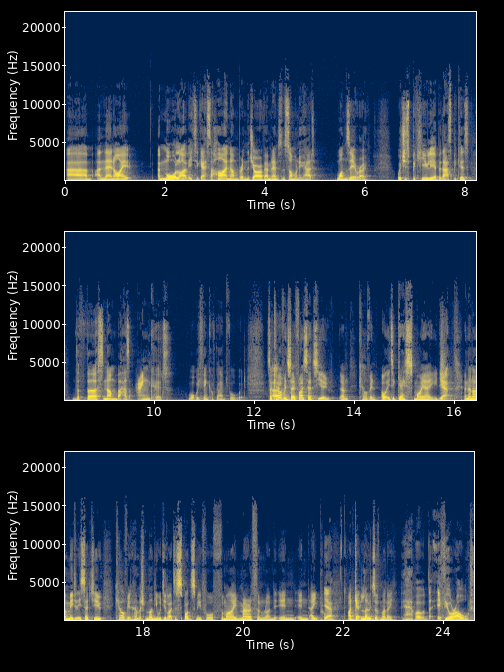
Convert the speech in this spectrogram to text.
Um, and then I am more likely to guess a higher number in the jar of M and M's than someone who had one zero, which is peculiar. But that's because the first number has anchored what we think of going forward. So, Kelvin, so if I said to you, um, Kelvin, I want you to guess my age. Yeah. And then I immediately said to you, Kelvin, how much money would you like to sponsor me for for my marathon run in, in April? Yeah. I'd get loads of money. Yeah, well, if you're old,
